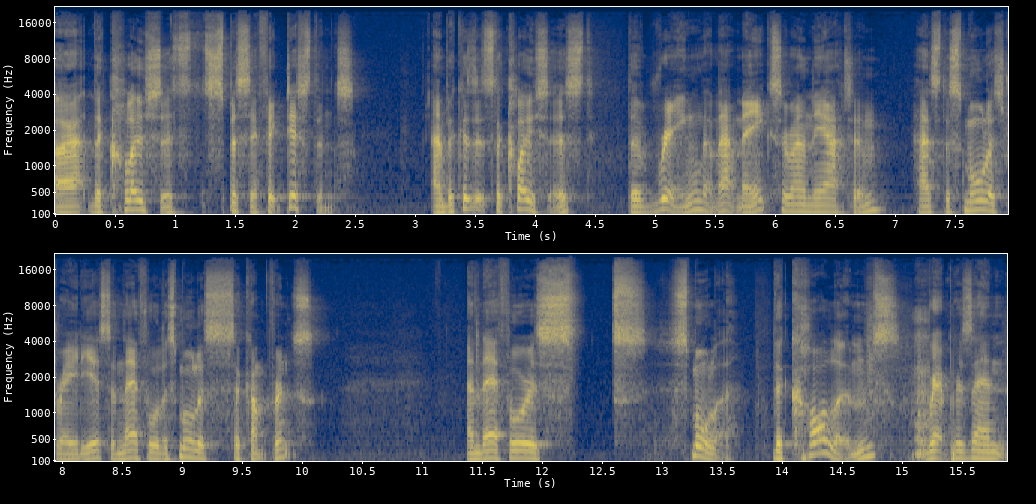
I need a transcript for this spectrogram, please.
are at the closest specific distance. And because it's the closest, the ring that that makes around the atom has the smallest radius and therefore the smallest circumference, and therefore is s- smaller. The columns represent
